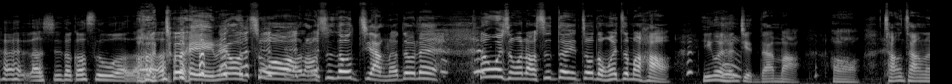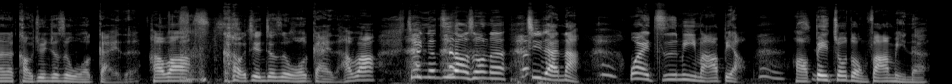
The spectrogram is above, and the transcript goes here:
老师都告诉我了，对，没有错，老师都讲了，对不对？那为什么老师对周董会这么好？因为很简单嘛，哦，常常呢考卷就是我改的，好不好？考卷就是我改的，好不好？所以你就知道说呢，既然呐、外资密码表好、被周董发明了。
